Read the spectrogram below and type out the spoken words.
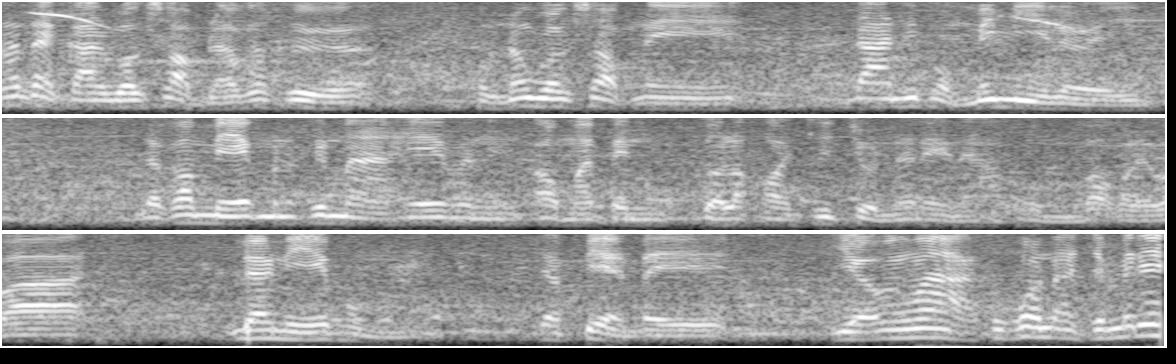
ตั้งแต่การเวิร์กช็อปแล้วก็คือผมต้องเวิร์กช็อปในด้านที่ผมไม่มีเลย แล้วก็เมคมันขึ้นมาให้มันออกมาเป็นตัวละครชื่อจุนนั่นเองนะครับผมบอกเลยว่าเรื่องนี้ผมจะเปลี่ยนไปเยอะมากๆ ทุกคนอาจจะไม่ได้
